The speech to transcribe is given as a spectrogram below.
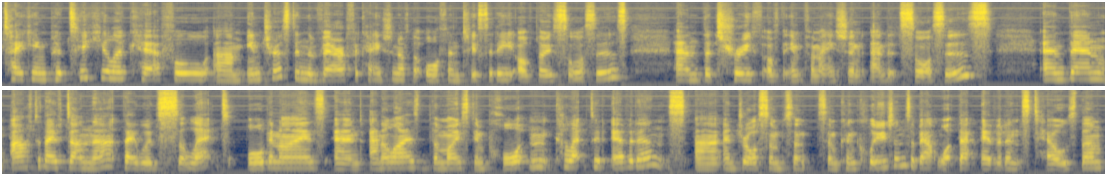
taking particular careful um, interest in the verification of the authenticity of those sources and the truth of the information and its sources. And then after they've done that, they would select, organise and analyse the most important collected evidence uh, and draw some, some, some conclusions about what that evidence tells them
